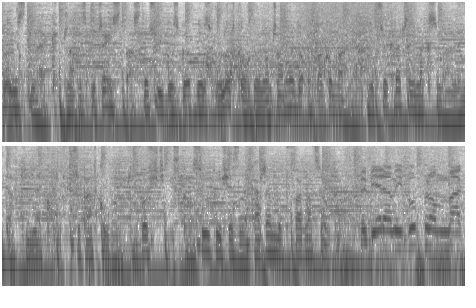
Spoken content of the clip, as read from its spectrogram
To jest lek. Dla bezpieczeństwa stosuj go zgodnie z ulotką dołączoną do opakowania. Nie przekraczaj maksymalnej dawki leku. W przypadku wątpliwości skonsultuj się z lekarzem lub farmaceutą. Wybieram Ibuprom Max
